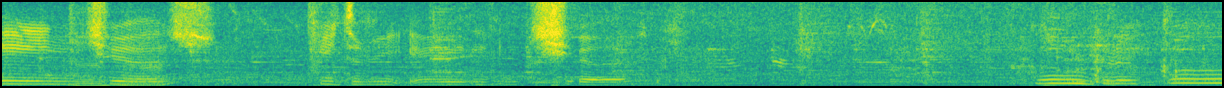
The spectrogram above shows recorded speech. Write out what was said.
eentjes. Mhm. Die drie eentjes. Goede, goede.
